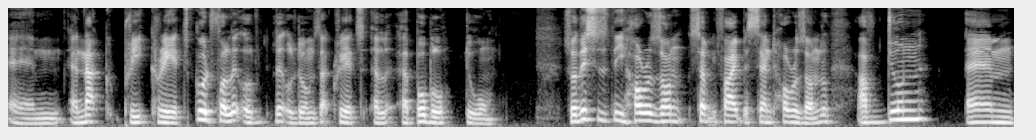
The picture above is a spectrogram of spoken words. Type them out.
um, and that creates good for little little domes that creates a, a bubble dome so this is the horizontal 75% horizontal I've done um,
